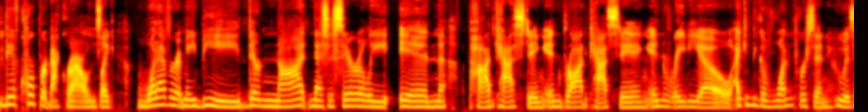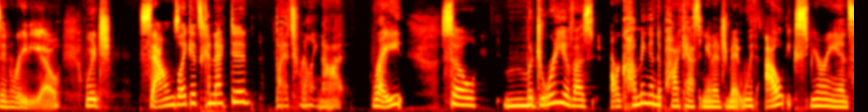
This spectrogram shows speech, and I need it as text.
they have corporate backgrounds, like whatever it may be. They're not necessarily in podcasting, in broadcasting, in radio. I can think of one person who is in radio, which sounds like it's connected, but it's really not, right? So, majority of us are coming into podcast management without experience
